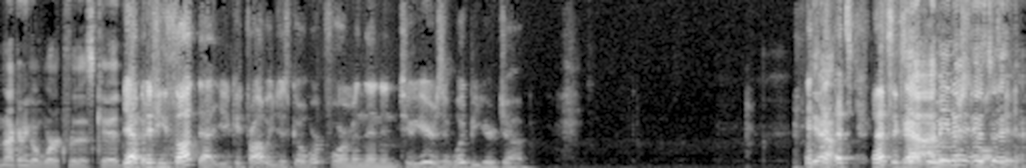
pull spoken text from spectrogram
I'm not going to go work for this kid. Yeah, but if you thought that, you could probably just go work for him, and then in two years, it would be your job. Yeah, that's that's exactly. Yeah, I mean, what it's Cristobal a- did,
